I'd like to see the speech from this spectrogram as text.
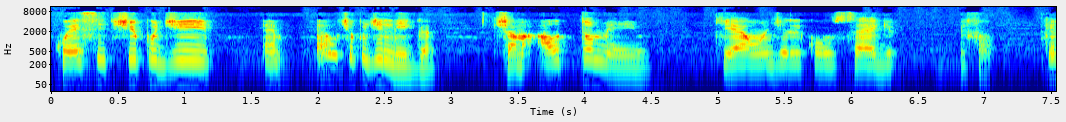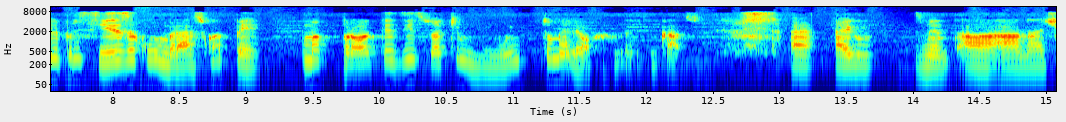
com esse tipo de. É, é um tipo de liga, chama automeio, que é onde ele consegue o que ele precisa com o braço com a perna. Uma prótese, só que muito melhor, né, no caso. É, a, a Nath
